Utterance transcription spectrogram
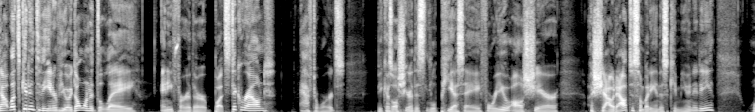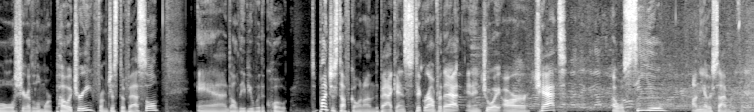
Now, let's get into the interview. I don't want to delay any further, but stick around afterwards because I'll share this little PSA for you. I'll share a shout out to somebody in this community. We'll share a little more poetry from Just a Vessel, and I'll leave you with a quote. It's a bunch of stuff going on in the back end, so stick around for that and enjoy our chat. I will see you on the other side, my friend.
